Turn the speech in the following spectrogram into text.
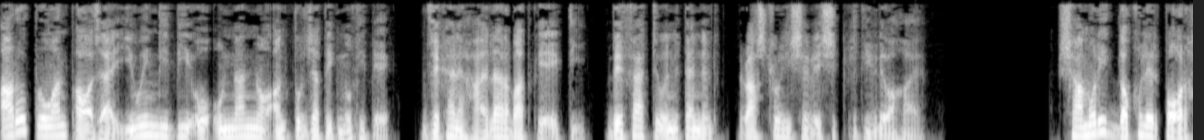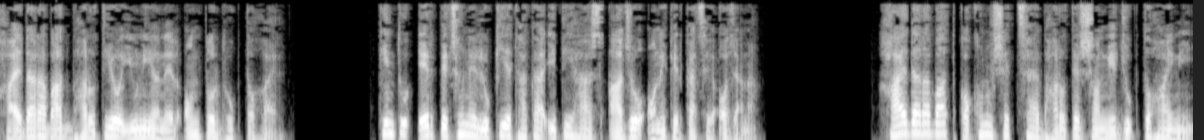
আরও প্রমাণ পাওয়া যায় ইউএনডিপি ও অন্যান্য আন্তর্জাতিক নথিতে, যেখানে হায়দারাবাদকে একটি ডেফ্যাক্ট ইন্ডিপেন্ডেন্ট রাষ্ট্র হিসেবে স্বীকৃতি দেওয়া হয়। সামরিক দখলের পর হায়দারাবাদ ভারতীয় ইউনিয়নের অন্তর্ভুক্ত হয়। কিন্তু এর পেছনে লুকিয়ে থাকা ইতিহাস আজও অনেকের কাছে অজানা। হায়দারাবাদ কখনো স্বেচ্ছায় ভারতের সঙ্গে যুক্ত হয়নি,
